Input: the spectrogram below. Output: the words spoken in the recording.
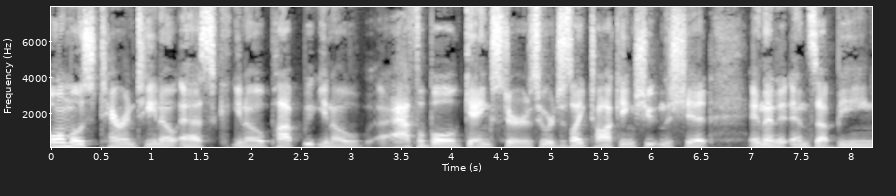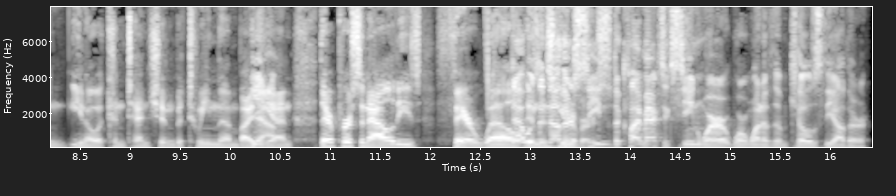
almost Tarantino esque, you know, pop, you know, affable gangsters who are just like talking, shooting the shit, and then it ends up being, you know, a contention between them by Yeah. the end. Their personalities fare well that was another universe. scene. The climactic scene where where one of them kills the other.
